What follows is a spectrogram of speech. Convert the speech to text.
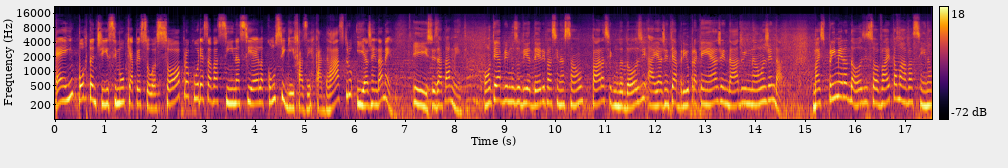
é importantíssimo que a pessoa só procure essa vacina se ela conseguir fazer cadastro e agendamento. Isso, exatamente. Ontem abrimos o dia de vacinação para a segunda dose, aí a gente abriu para quem é agendado e não agendado. Mas primeira dose só vai tomar a vacina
